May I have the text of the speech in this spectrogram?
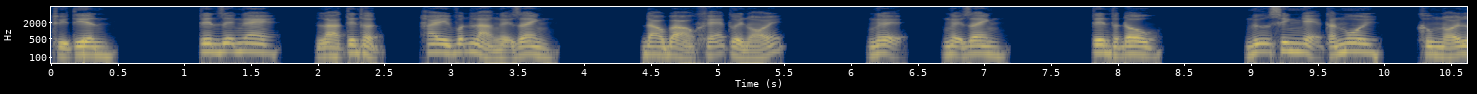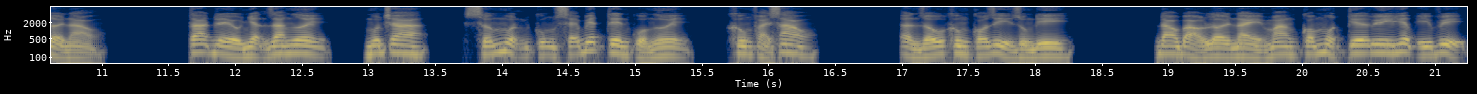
Thủy Tiên. Tên dễ nghe, là tên thật, hay vẫn là nghệ danh? Đào bảo khẽ cười nói. Nghệ, nghệ danh. Tên thật đâu? Nữ sinh nhẹ cắn môi, không nói lời nào. Ta đều nhận ra ngươi, muốn cha, sớm muộn cũng sẽ biết tên của ngươi, không phải sao? Ẩn dấu không có gì dùng đi. Đào bảo lời này mang có một tia uy hiếp ý vị.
